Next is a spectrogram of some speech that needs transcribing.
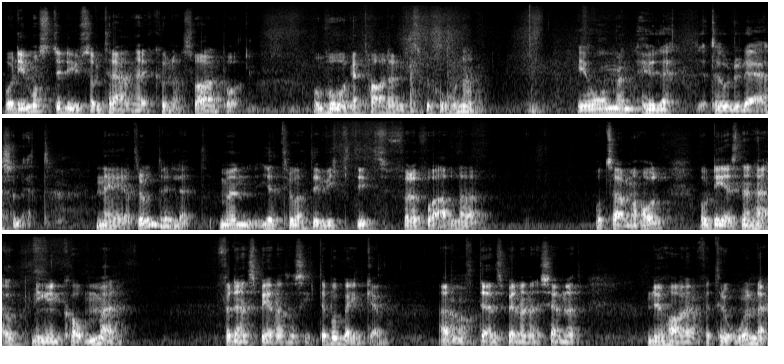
Och det måste du som tränare kunna svara på. Och våga ta den diskussionen. Jo, men hur lätt tror du det är så lätt? Nej, jag tror inte det är lätt. Men jag tror att det är viktigt för att få alla åt samma håll. Och dels när den här öppningen kommer för den spelaren som sitter på bänken. Att Ja. den spelaren känner att nu har jag förtroende.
